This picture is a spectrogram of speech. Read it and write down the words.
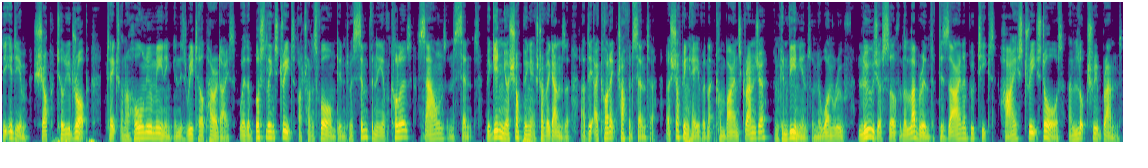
The idiom shop till you drop takes on a whole new meaning in this retail paradise, where the bustling streets are transformed into a symphony of colours, sounds, and scents. Begin your shopping extravaganza at the iconic Trafford Centre, a shopping haven that combines grandeur and convenience under one roof. Lose yourself in the labyrinth of designer boutiques, high street stores, and luxury brands,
